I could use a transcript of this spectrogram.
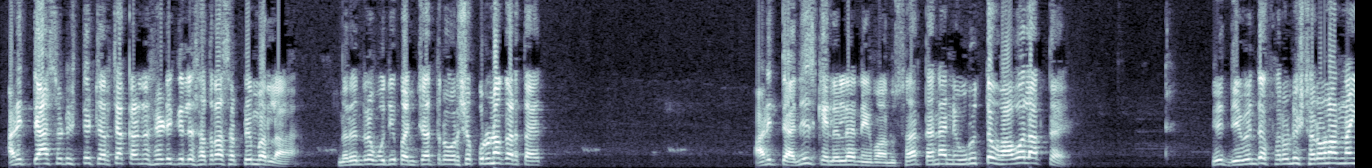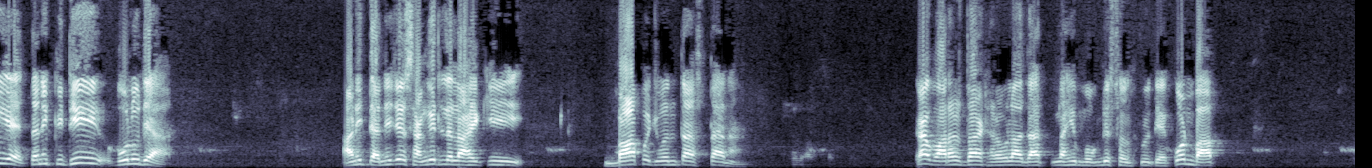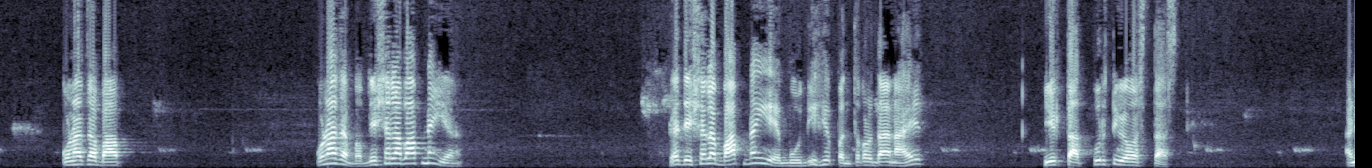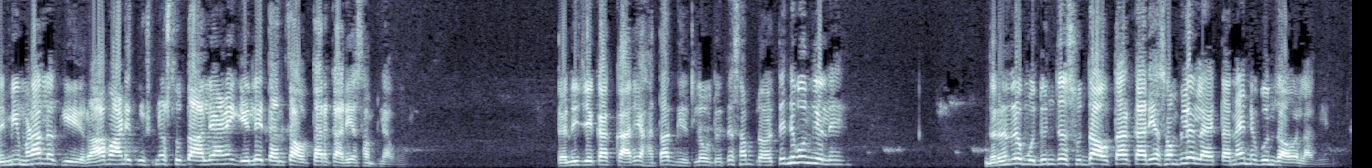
आणि त्यासाठीच ते चर्चा करण्यासाठी गेले सतरा सप्टेंबरला. नरेंद्र मोदी पंच्याहत्तर वर्ष पूर्ण करतायत. आणि त्यांनीच केलेल्या नियमानुसार त्यांना निवृत्त व्हावं लागतंय. हे देवेंद्र फडणवीस ठरवणार नाहीये. त्यांनी किती बोलू द्या. आणि त्यांनी जे सांगितलेलं आहे की बाप जिवंत असताना काय वारसदार ठरवला जात नाही मोगली संस्कृती आहे? कोण बाप? कोणाचा बाप? कोणाचा बाप? देशाला बाप नाही आहे. त्या देशाला बाप नाहीये मोदी हे पंतप्रधान आहेत. ही एक तात्पुरती व्यवस्था असते. आणि मी म्हणालो की राम आणि कृष्ण सुद्धा आले आणि गेले त्यांचं अवतार कार्य संपल्यावर. त्यांनी जे काय कार्य हातात घेतलं होतं ते संपल्यावर ते निघून गेले. नरेंद्र मोदींचं सुद्धा अवतार कार्य संपलेलं आहे त्यांना निघून जावं लागेल.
